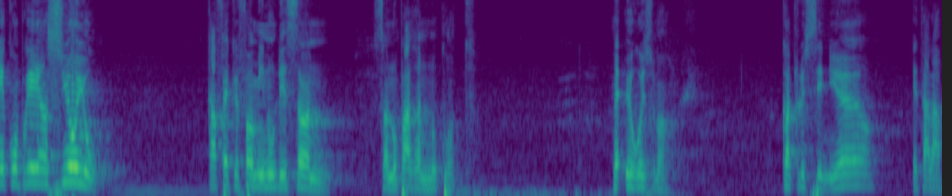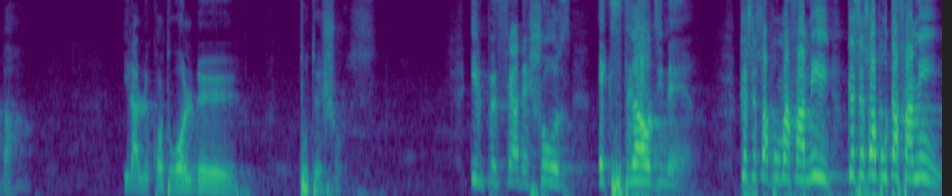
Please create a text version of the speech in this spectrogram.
incompréhension qui a fait que famille nous descend sans nous pas nous compte mais heureusement quand le Seigneur est à la barre il a le contrôle de toutes choses il peut faire des choses extraordinaire. Que ce soit pour ma famille, que ce soit pour ta famille,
